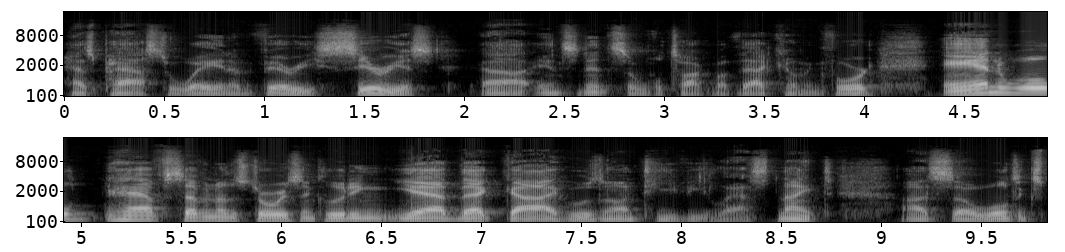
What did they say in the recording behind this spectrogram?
has passed away in a very serious uh, incident. So we'll talk about that coming forward. And we'll have seven other stories, including, yeah, that guy who was on TV last night. Uh, so we'll explain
